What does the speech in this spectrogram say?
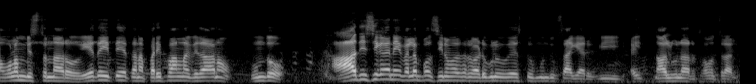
అవలంబిస్తున్నారో ఏదైతే తన పరిపాలన విధానం ఉందో ఆ దిశగానే వెల్లంపల్లి శ్రీనివాసరావు అడుగులు వేస్తూ ముందుకు సాగారు ఈ నాలుగున్నర సంవత్సరాలు.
